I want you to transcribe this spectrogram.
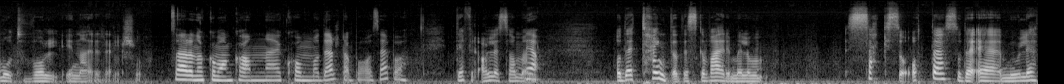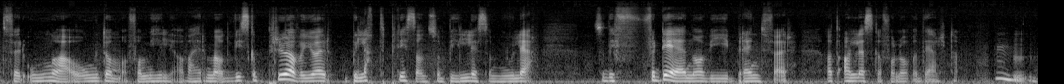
mot vold i nære relasjoner. Så er det noe man kan eh, komme og delta på og se på? Det er for alle sammen. Ja. Og det er tenkt at det skal være mellom seks og åtte, så det er mulighet for unger og ungdom og familie å være med. Og vi skal prøve å gjøre billettprisene så billige som mulig. De, for det er noe vi brenner for, at alle skal få lov å delta. Mm.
